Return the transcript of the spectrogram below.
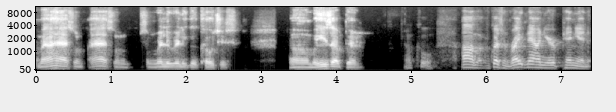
I mean, I had some. I had some. Some really, really good coaches. Um, but he's up there. Oh, cool. Um, question right now, in your opinion,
